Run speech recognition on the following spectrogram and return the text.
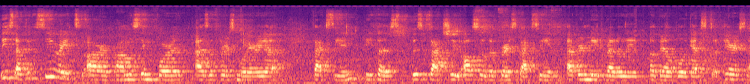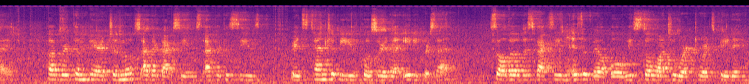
These efficacy rates are promising for as a first malaria vaccine because this is actually also the first vaccine ever made readily available against a parasite. However, compared to most other vaccines, efficacy rates tend to be closer to 80%. So although this vaccine is available, we still want to work towards creating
